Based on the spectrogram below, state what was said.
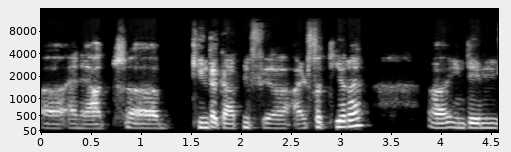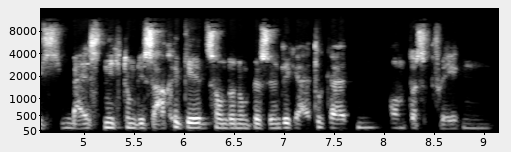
Äh, eine Art äh, Kindergarten für Alpha-Tiere, äh, in dem es meist nicht um die Sache geht, sondern um persönliche Eitelkeiten und das Pflegen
